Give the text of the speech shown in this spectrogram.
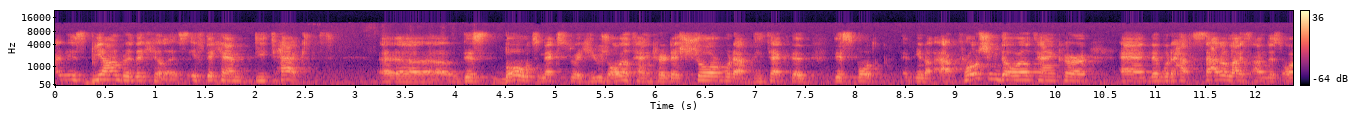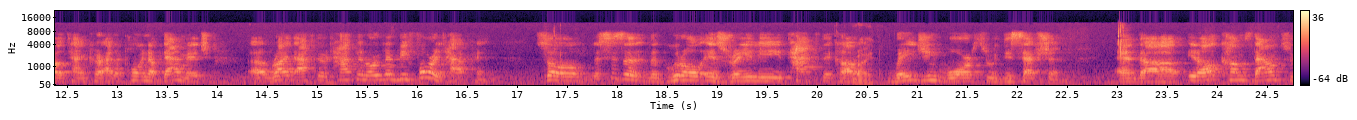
I mean, it's beyond ridiculous. If they can detect uh, this boat next to a huge oil tanker, they sure would have detected this boat, you know, approaching the oil tanker, and they would have satellites on this oil tanker at a point of damage uh, right after it happened or even before it happened. So this is a, the good old Israeli tactic of right. waging war through deception. And uh, it all comes down to,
